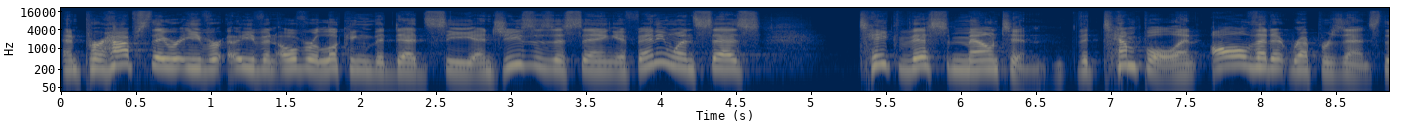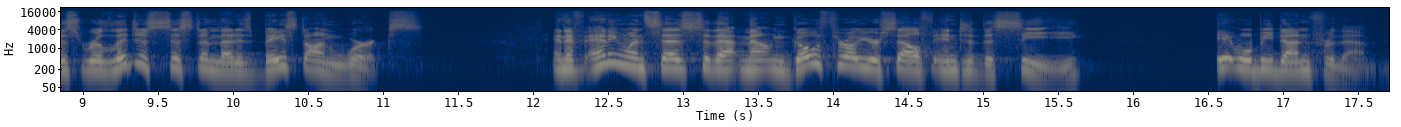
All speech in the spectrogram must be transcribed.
And perhaps they were even overlooking the Dead Sea. And Jesus is saying, if anyone says, Take this mountain, the temple, and all that it represents, this religious system that is based on works, and if anyone says to that mountain, Go throw yourself into the sea, it will be done for them.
